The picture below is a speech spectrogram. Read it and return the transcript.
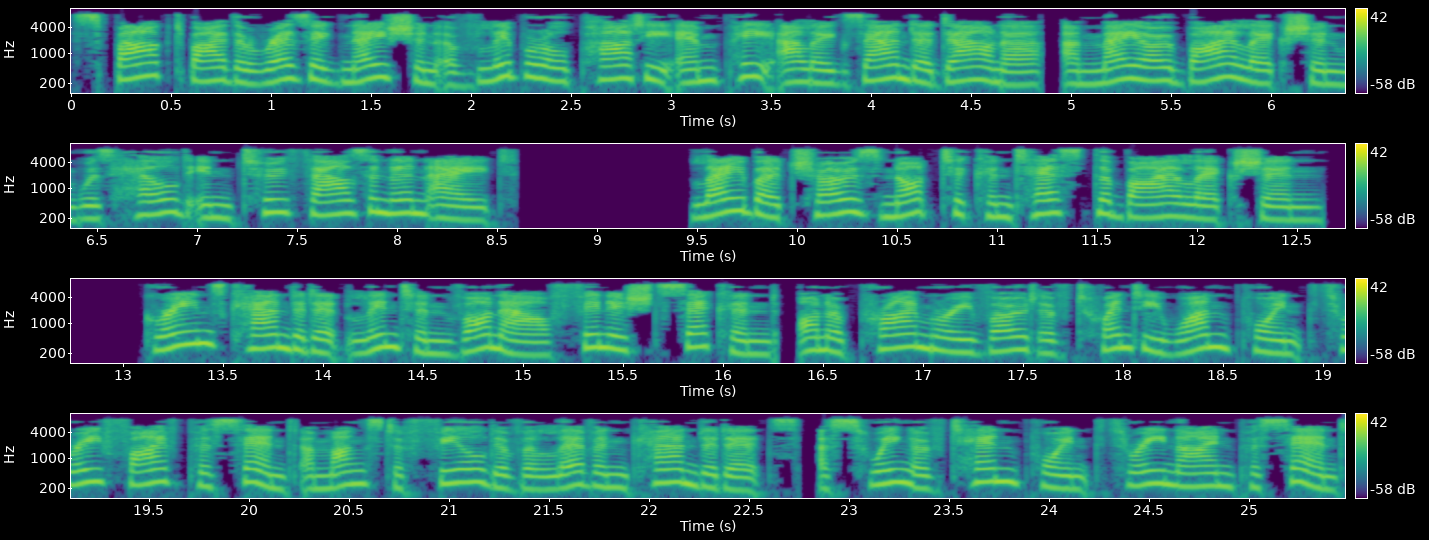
Sparked by the resignation of Liberal Party MP Alexander Downer, a Mayo by-election was held in 2008. Labour chose not to contest the by-election. Greens candidate Lynton Vonow finished second, on a primary vote of 21.35% amongst a field of 11 candidates, a swing of 10.39%,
